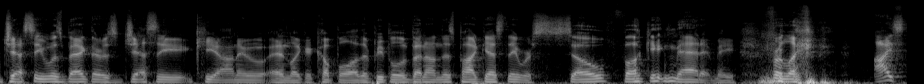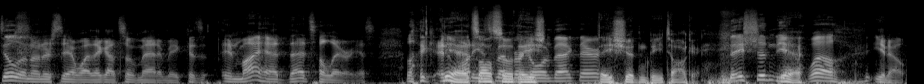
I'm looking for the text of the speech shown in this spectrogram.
Jesse was back there. Was Jesse, Keanu, and like a couple other people who've been on this podcast. They were so fucking mad at me for like. I still don't understand why they got so mad at me because in my head that's hilarious. Like an Yeah, it's also member they sh- going back there, They shouldn't be talking. they shouldn't. Yeah. Yeah. Well, you know,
